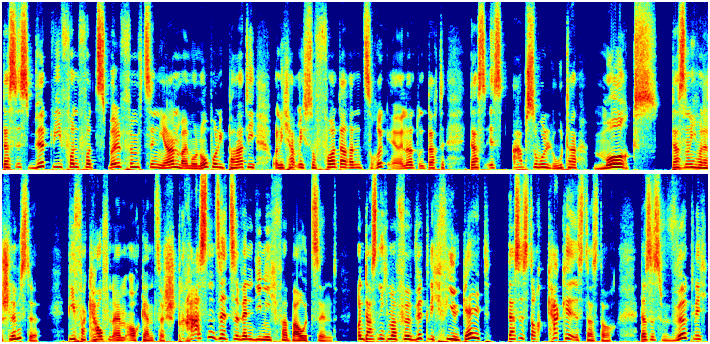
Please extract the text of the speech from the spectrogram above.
Das ist wirkt wie von vor 12, 15 Jahren bei Monopoly Party und ich habe mich sofort daran zurückerinnert und dachte, das ist absoluter Murks. Das ist nicht mal das Schlimmste. Die verkaufen einem auch ganze Straßensätze, wenn die nicht verbaut sind. Und das nicht mal für wirklich viel Geld. Das ist doch Kacke, ist das doch. Das ist wirklich,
